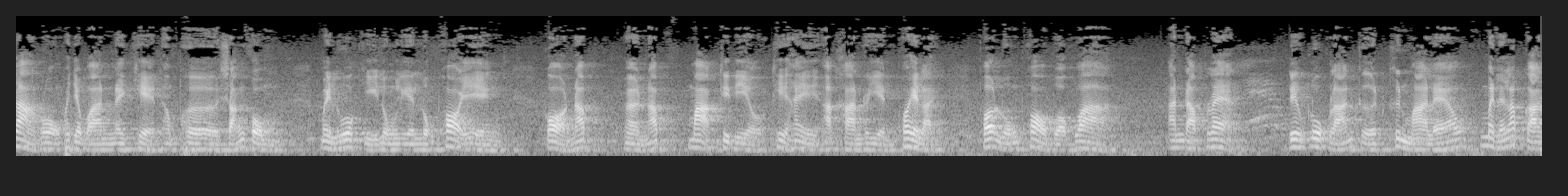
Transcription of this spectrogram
สร้างโรงพยาบาลในเขตอำเภอสังคม ไม่รู้กี่โรงเรียนหลวงพ่อเอง ก็นับนับมากทีเดียวที่ให้อาคารเรียนเพราะอะไร เพราะหลวงพ่อบอกว่าอันดับแรก เรียกลูกหลานเกิดขึ้นมาแล้ว ไม่ได้รับการ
